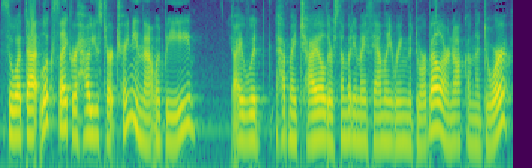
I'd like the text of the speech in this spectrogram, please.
So, what that looks like or how you start training that would be I would have my child or somebody in my family ring the doorbell or knock on the door.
